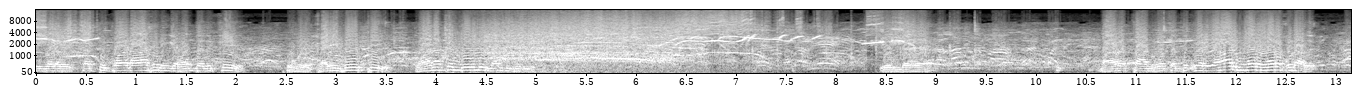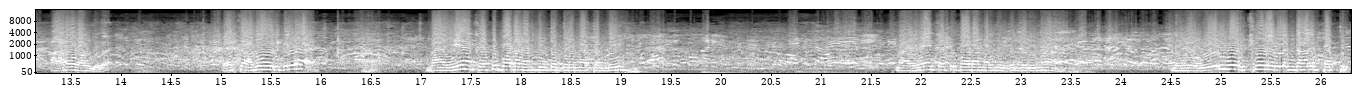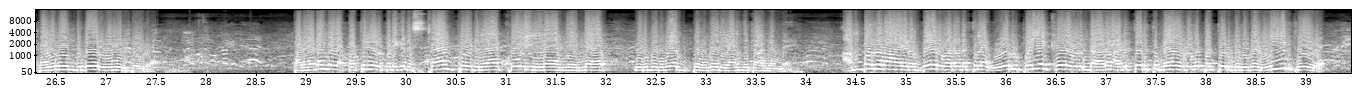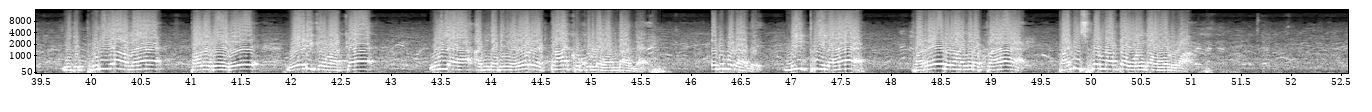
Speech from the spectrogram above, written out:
இவ்வளவு கட்டுப்பாடாக நீங்க வந்ததுக்கு உங்களை கைகூப்பி வணக்கம் சொல்லி நன்றி இந்த மாரத்தான் ஓட்டத்துக்கு வேற யாரும் மேல ஏறக்கூடாது. அற வாங்குவேன் ஏற்ற அனுபவம் இருக்குல்ல? நான் ஏன் கட்டுப்பாடா நடந்துட்டேன் தெரியுமா தம்பி? நான் ஏன் கட்டுப்பாடா நடந்துட்டேன் தெரியுமா? நீங்க ஒருவர் கீழே விழுந்தாலும் பத்து பதினைந்து பேர் உயிர் போயிடும். பல இடங்களில் பத்திரிகைகள் படிக்கிற ஸ்டாம்பீடுல கோயில்ல இருபது பேர் முப்பது பேர் இறந்துட்டாங்கன்னு. ஐம்பதனாயிரம் பேர் வர இடத்துல ஒரு பையன் கீழே விழுந்தாலும் அடுத்தடுத்து மேல விழுந்து பத்து இருபது பேர் உயிர் போயிடும் இது புரியாம பல பேர் வேடிக்கை பார்க்க உள்ள அந்த நீங்க ஓடுற ட்ராக்குக்குள்ள வந்தாங்க. எடுபடாது. மிலிட்ரியில பரேடு வாங்குறப்ப பனிஷ் தான் ஒழுங்கா ஓடுவான்.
